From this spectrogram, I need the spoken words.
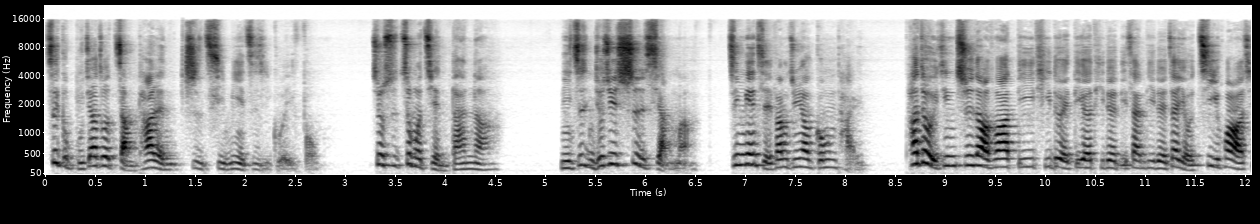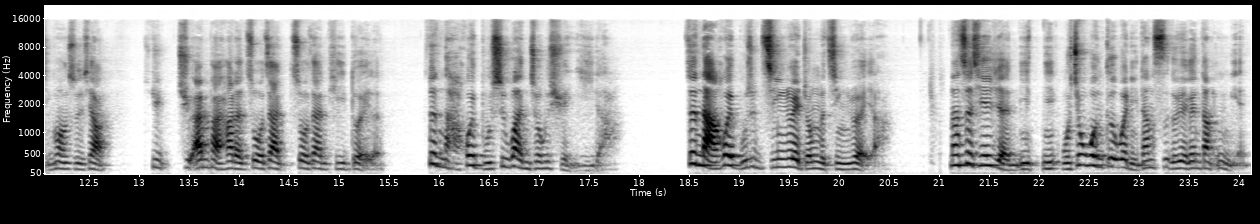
这个不叫做长他人志气，灭自己威风，就是这么简单呐、啊。你自你就去试想嘛，今天解放军要攻台，他就已经知道说他第一梯队、第二梯队、第三梯队在有计划的情况之下去去安排他的作战作战梯队了。这哪会不是万中选一的、啊？这哪会不是精锐中的精锐啊？那这些人，你你我就问各位，你当四个月跟当一年，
